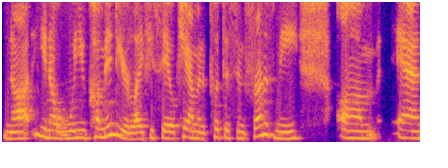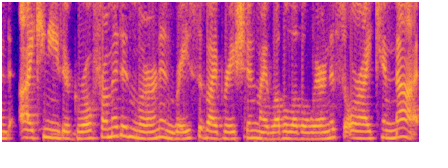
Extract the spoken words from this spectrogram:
not you know when you come into your life you say okay i'm going to put this in front of me um, and I can either grow from it and learn and raise the vibration, my level of awareness, or I cannot.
